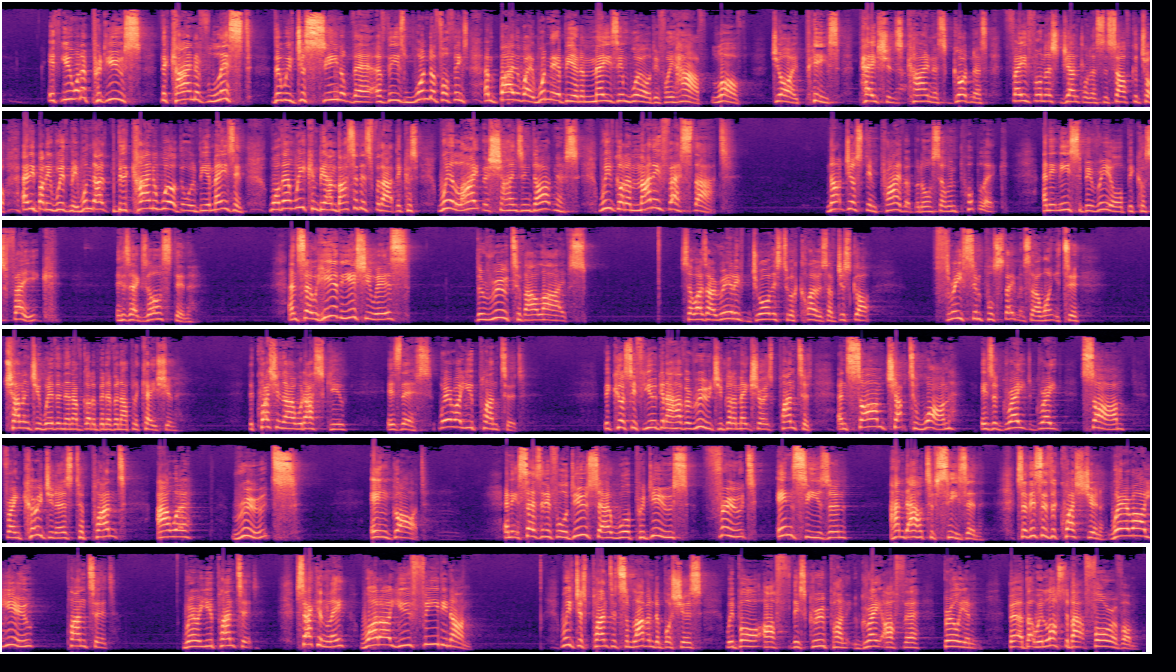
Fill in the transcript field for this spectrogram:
if you want to produce the kind of list that we've just seen up there of these wonderful things. And by the way, wouldn't it be an amazing world if we have love, joy, peace, patience, kindness, goodness, faithfulness, gentleness, and self control. Anybody with me? Wouldn't that be the kind of world that would be amazing? Well, then we can be ambassadors for that because we're light that shines in darkness. We've got to manifest that, not just in private, but also in public. And it needs to be real because fake is exhausting. And so here the issue is the root of our lives. So as I really draw this to a close, I've just got three simple statements that I want you to challenge you with, and then I've got a bit of an application. The question that I would ask you is this Where are you planted? Because if you're going to have a root, you've got to make sure it's planted. And Psalm chapter 1 is a great, great psalm for encouraging us to plant our roots in God. And it says that if we'll do so, we'll produce fruit in season and out of season. So, this is the question where are you planted? Where are you planted? Secondly, what are you feeding on? We've just planted some lavender bushes. We bought off this Groupon, great offer, brilliant, but, but we lost about four of them.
